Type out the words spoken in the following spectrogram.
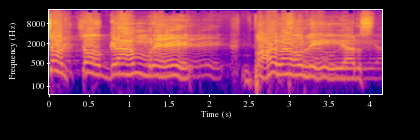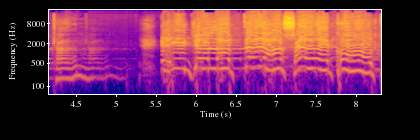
চট্টগ্রাম রে, বারাউলিয়ার স্থান। এই জেলাতে আসে কত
